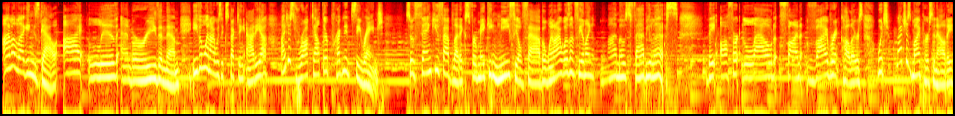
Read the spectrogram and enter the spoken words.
I'm a leggings gal. I live and breathe in them. Even when I was expecting Adia, I just rocked out their pregnancy range. So thank you, Fabletics, for making me feel fab when I wasn't feeling my most fabulous. They offer loud, fun, vibrant colors, which matches my personality,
